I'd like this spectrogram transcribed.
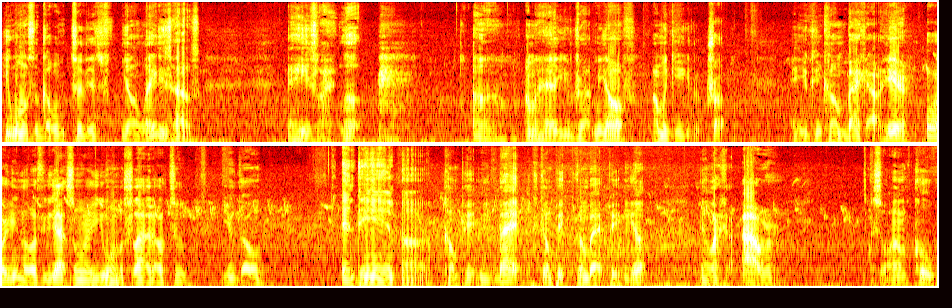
he wants to go to this young lady's house. And he's like, Look, uh, I'm going to have you drop me off. I'm going to give you the truck. And you can come back out here. Or, you know, if you got somewhere you want to slide off to, you go. And then uh, come pick me back. Come pick, come back, pick me up in like an hour. So I'm cool.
